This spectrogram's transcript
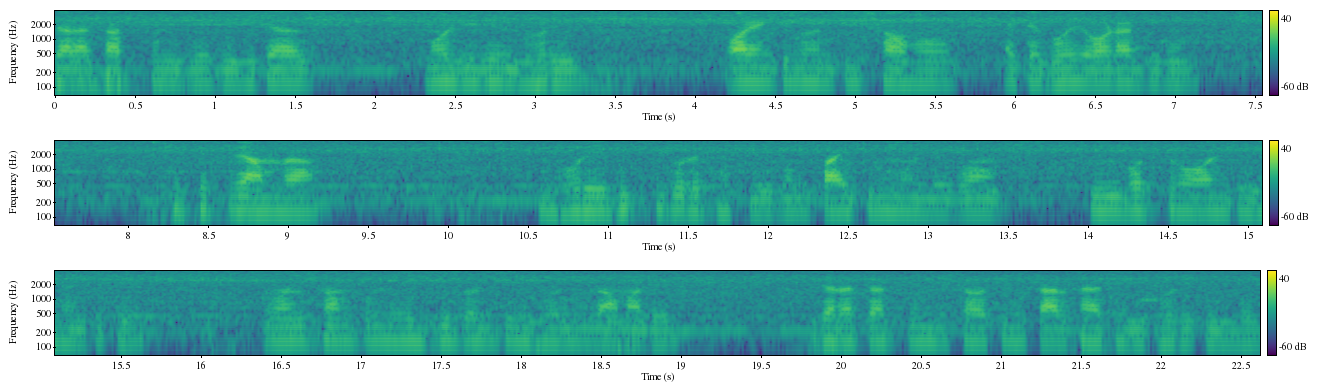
যারা চাচ্ছেন যে ডিজিটাল মসজিদের ঘড়ি ওয়ারেন্টি ওয়ারেন্টি সহ একটা ঘড়ি অর্ডার দিবেন, সেক্ষেত্রে আমরা ঘড়ি বিক্রি করে থাকি এবং পাইকারি মূল্যে এবং তিন বছর ওয়ারেন্টি গ্যারান্টিতে এবং সম্পূর্ণ এইচডি কোয়ালিটির ঘড়িগুলো আমাদের। যারা চাচ্ছেন যে সরাসরি কারখানা থেকে ঘড়ি কিনবেন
